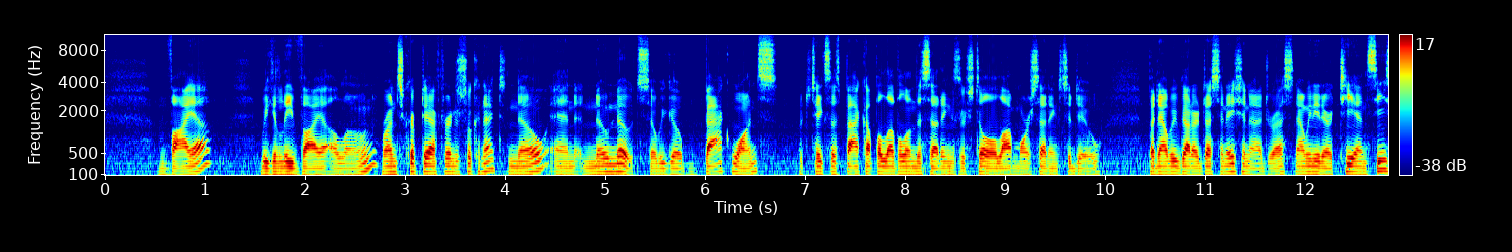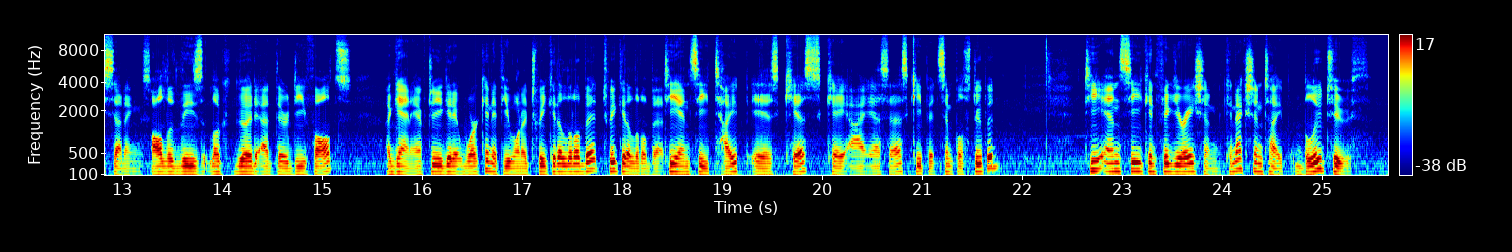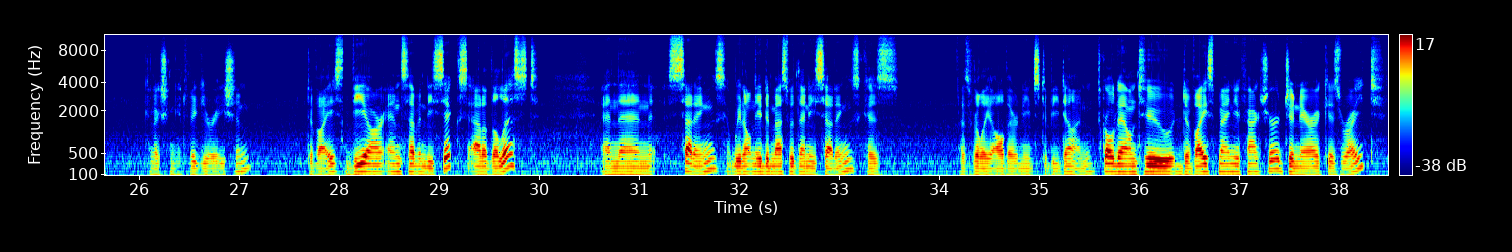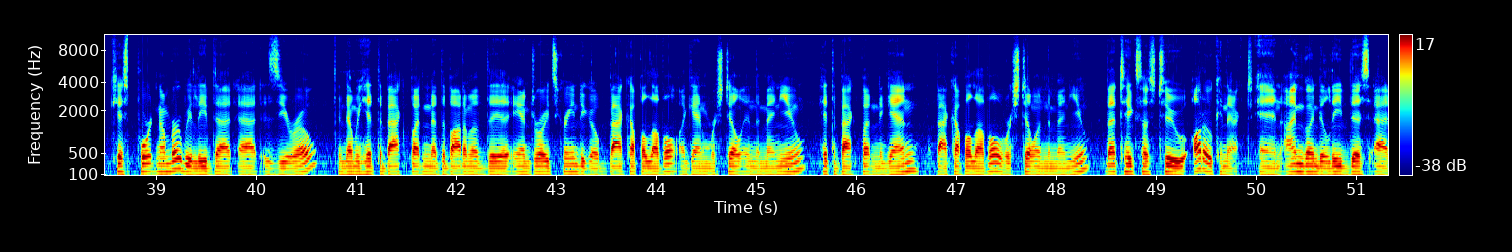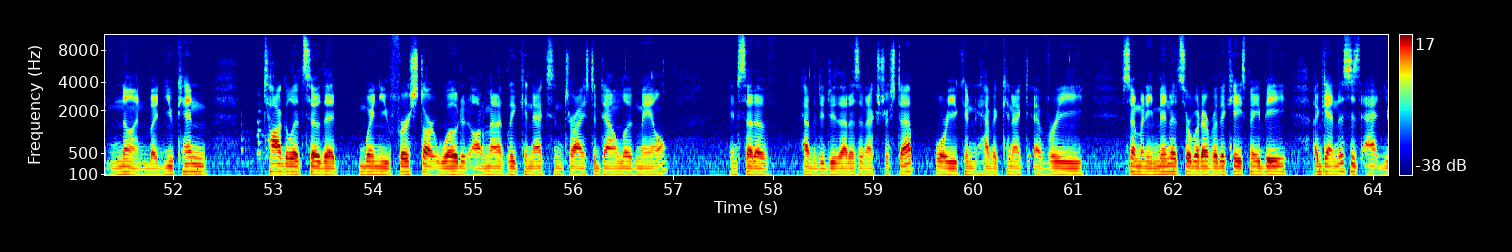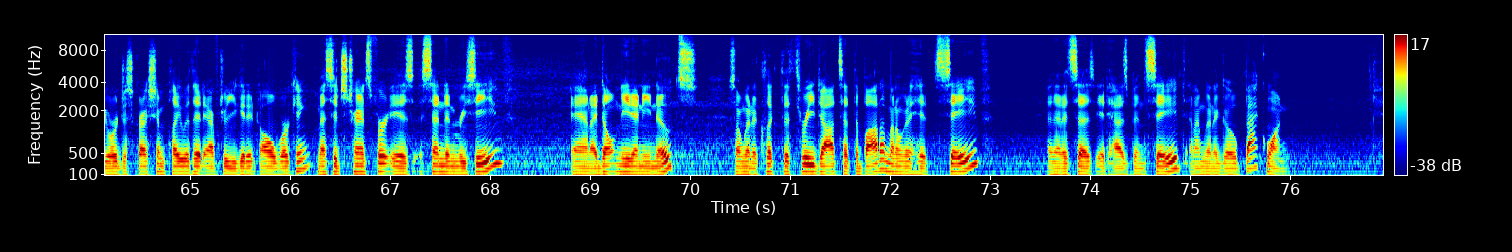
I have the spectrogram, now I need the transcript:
VIA, we can leave VIA alone. Run script after initial connect, no, and no notes. So we go back once, which takes us back up a level in the settings. There's still a lot more settings to do. But now we've got our destination address. Now we need our TNC settings. All of these look good at their defaults. Again, after you get it working, if you want to tweak it a little bit, tweak it a little bit. TNC type is KISS, K-I-S-S, keep it simple stupid. TNC configuration, connection type, Bluetooth. Connection configuration, device, VRN76 out of the list. And then settings, we don't need to mess with any settings because that's really all there needs to be done. Scroll down to device manufacturer, generic is right. KISS port number, we leave that at zero. And then we hit the back button at the bottom of the Android screen to go back up a level. Again, we're still in the menu. Hit the back button again, back up a level, we're still in the menu. That takes us to auto connect. And I'm going to leave this at none, but you can toggle it so that when you first start WoAD, it automatically connects and tries to download mail instead of having to do that as an extra step, or you can have it connect every so many minutes or whatever the case may be. Again, this is at your discretion. Play with it after you get it all working. Message transfer is send and receive, and I don't need any notes. So I'm gonna click the three dots at the bottom and I'm gonna hit save, and then it says it has been saved, and I'm gonna go back one.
